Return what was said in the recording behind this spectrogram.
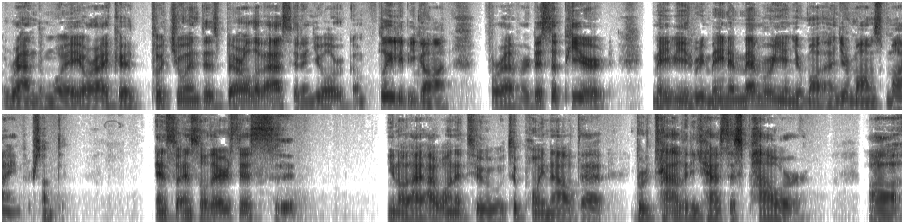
random way, or I could put you in this barrel of acid and you'll completely be gone forever, disappeared, maybe remain a memory in your mo- in your mom's mind or something. And so and so there's this, you know, I, I wanted to to point out that brutality has this power uh,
